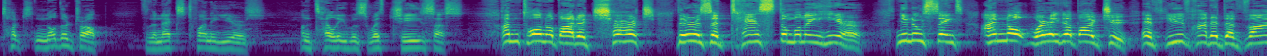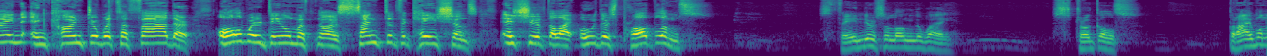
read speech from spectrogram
touched another drop for the next 20 years until he was with Jesus. I'm talking about a church. There is a testimony here. You know, saints, I'm not worried about you. If you've had a divine encounter with the Father, all we're dealing with now is sanctifications, issue of the light. Oh, there's problems, failures along the way, struggles. But I want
